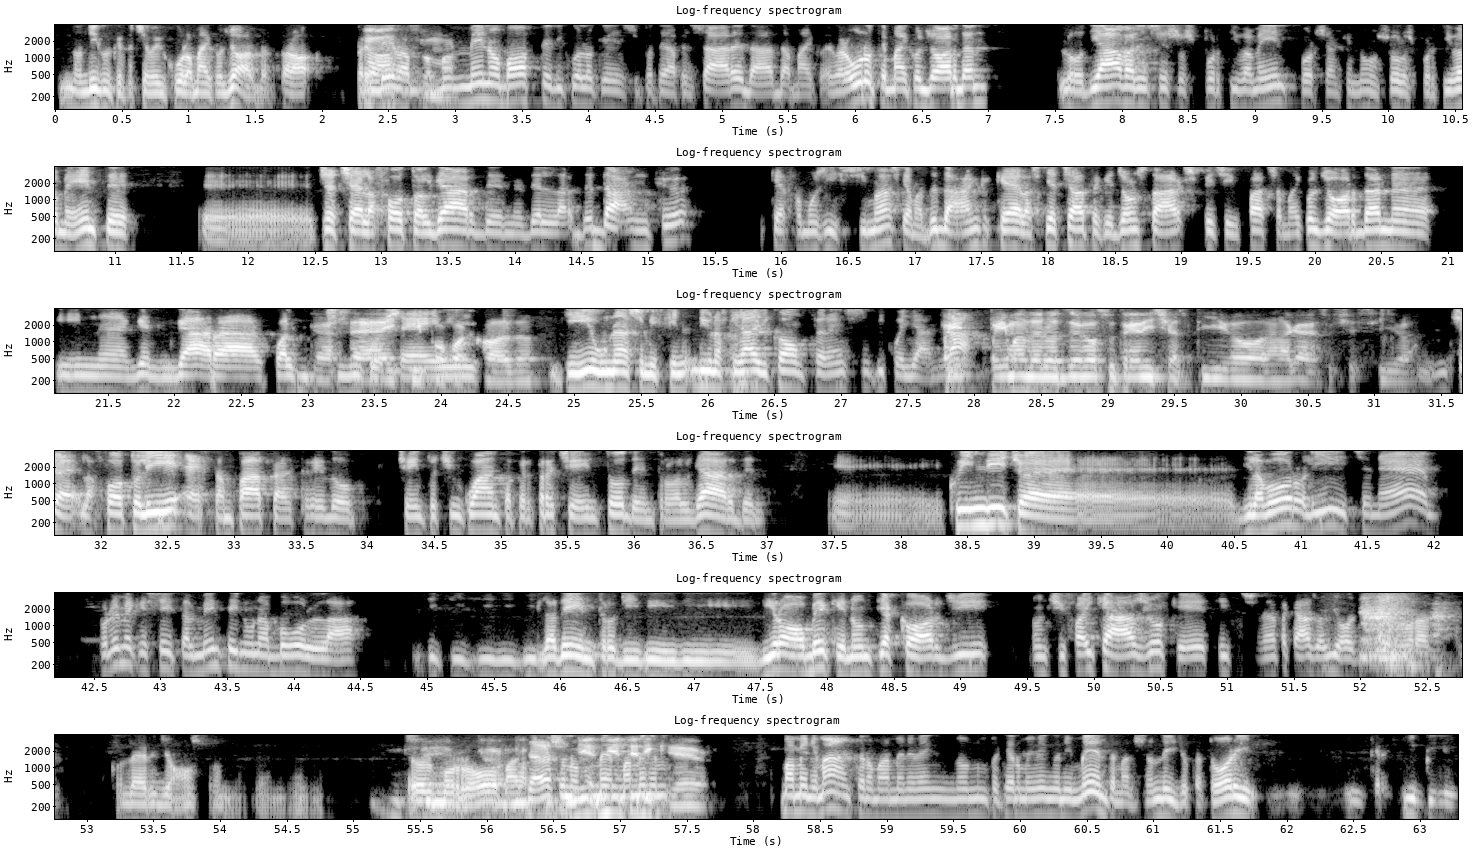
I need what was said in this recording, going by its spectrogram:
non dico che faceva il culo a Michael Jordan, però prendeva no, meno botte di quello che si poteva pensare da, da Michael. Era uno che Michael Jordan lo odiava nel senso sportivamente, forse anche non solo sportivamente, eh, cioè, c'è la foto al Garden della The Dunk, che è famosissima, si chiama The Dunk, che è la schiacciata che John Starks fece in faccia a Michael Jordan eh, in, eh, in gara qual- 5 6 di una, semifin- di una finale di conference di quegli anni. Pr- prima dello 0 su 13 al tiro nella gara successiva. Cioè, la foto lì è stampata, credo, 150 x 300 dentro al Garden. Eh, quindi, cioè, di lavoro lì ce n'è problema è che sei talmente in una bolla di, di, di, là dentro di, robe che non ti accorgi, non ci fai caso che ti sei andato a casa io oggi allora con Larry Johnson, sì, il Monroe, ma adesso non, niente, ma, me ne, ma me ne mancano, ma me ne vengono, non perché non mi vengono in mente, ma ci sono dei giocatori incredibili.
